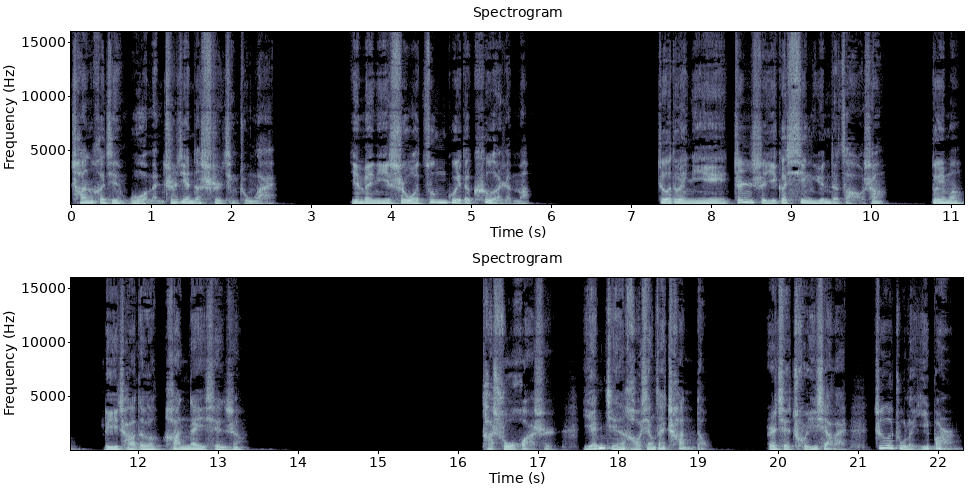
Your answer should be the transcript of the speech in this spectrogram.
掺和进我们之间的事情中来，因为你是我尊贵的客人嘛。这对你真是一个幸运的早上，对吗，理查德·汉内先生？他说话时眼睑好像在颤抖，而且垂下来遮住了一半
